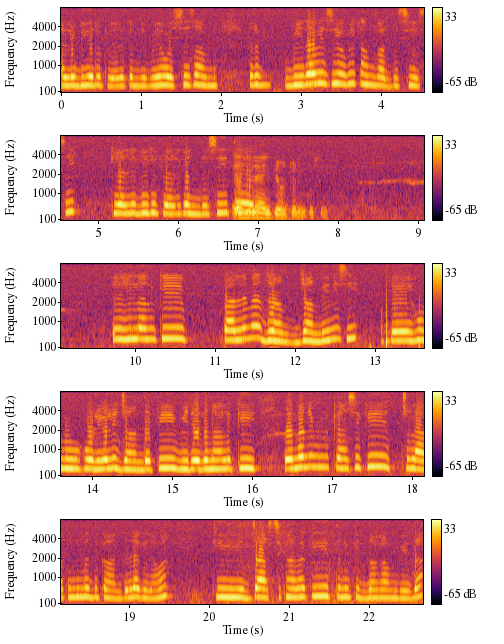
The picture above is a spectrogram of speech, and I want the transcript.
ਐਲਈਡੀ ਰਿਪੇਅਰ ਕਰਨੀ ਪਈ ਉਸੇ ਨਾਲ ਫਿਰ ਵੀਰਾ ਵੀ ਸੀ ਉਹ ਵੀ ਕੰਮ ਕਰਦੇ ਸੀ ਅਸੀਂ ਕਿ ਐਲਈਡੀ ਰਿਪੇਅਰ ਕਰਦੇ ਸੀ ਤੇ ਇਹ ਲਾਈਨ ਕਿਉਂ ਚੁਣੀ ਤੁਸੀਂ? ਇਹੀ ਲੈਣ ਕਿ ਮੈਂ ਜਾਂਦੀ ਨਹੀਂ ਸੀ। ਤੇ ਹੁਣ ਹੌਲੀ ਹੌਲੀ ਜਾਣਦਾ ਵੀ ਵੀਰੇ ਦੇ ਨਾਲ ਕਿ ਉਹਨਾਂ ਨੇ ਮੈਨੂੰ ਕਿਹਾ ਸੀ ਕਿ ਚਲਾ ਤੈਨੂੰ ਮੈਂ ਦੁਕਾਨ ਤੇ ਲੈ ਕੇ ਜਾਵਾਂ। ਕਿ ਜਾ ਸਿਖਾਵਾਂ ਕਿ ਤੈਨੂੰ ਕਿੱਦਾਂ ਕੰਮ ਕਰੀਦਾ।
